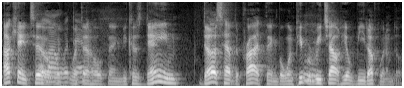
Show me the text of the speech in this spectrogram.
I can't tell with, with with that. that. whole thing because Dame does have the pride thing, but when people Mm-hmm. reach out, he'll meet up with him though.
